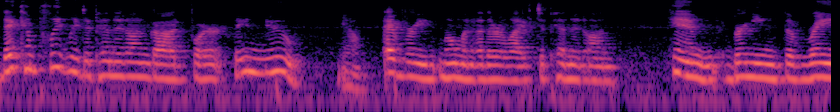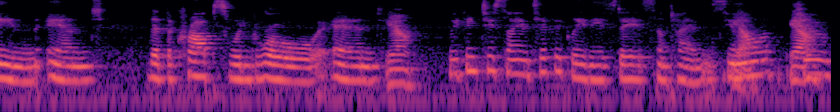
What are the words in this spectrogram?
They completely depended on God for, they knew Yeah. every moment of their life depended on Him bringing the rain and that the crops would grow. And Yeah. We think too scientifically these days sometimes, you Yeah. know? Yeah. Too,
